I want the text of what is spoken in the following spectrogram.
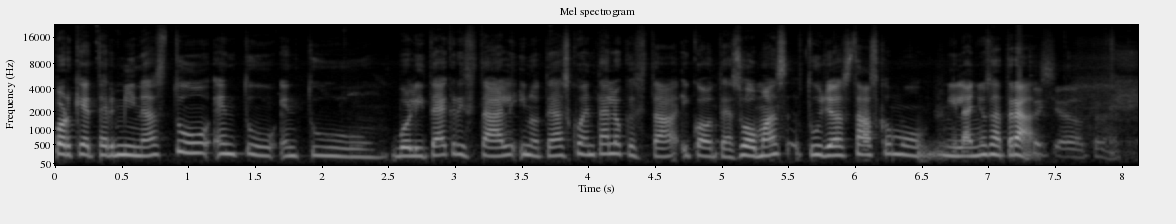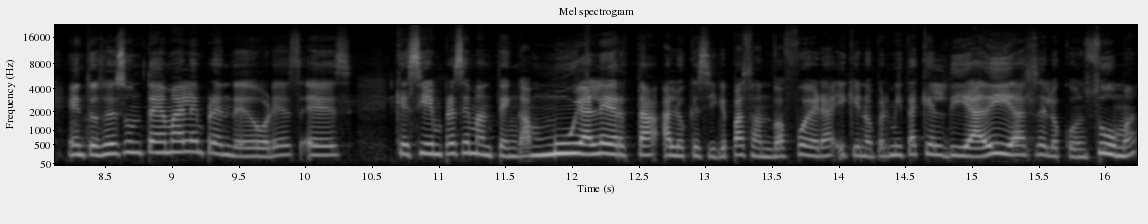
porque terminas tú en tu, en tu bolita de cristal y no te das cuenta de lo que está, y cuando te asomas, tú ya estás como mil años atrás. atrás. Entonces, un tema del emprendedor es, es, que siempre se mantenga muy alerta a lo que sigue pasando afuera y que no permita que el día a día se lo consuma.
